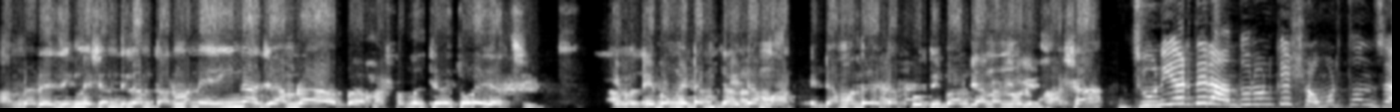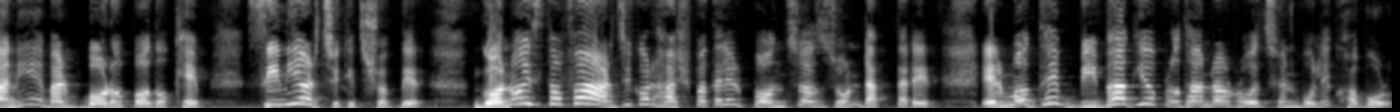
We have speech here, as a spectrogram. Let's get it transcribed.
আমরা রেজিগনেশন দিলাম তার মানে এই না যে আমরা হাসপাতাল ছেড়ে চলে যাচ্ছি। এবং- এটা এটা এটা আমাদের একটা প্রতিবাদ জানানোর ভাষা। জুনিয়রদের আন্দোলনকে সমর্থন জানিয়ে এবার বড় পদক্ষেপ সিনিয়র চিকিৎসকদের। গণ ইস্তফা আরজিকর হাসপাতালের পঞ্চাশ জন ডাক্তারের। এর মধ্যে বিভাগীয় প্রধানরাও রয়েছেন বলে খবর।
